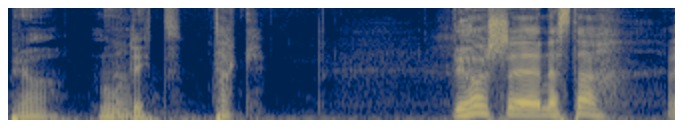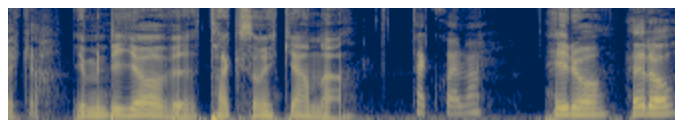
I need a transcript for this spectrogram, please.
Bra, modigt. ja. Tack Vi hörs eh, nästa vecka Ja men det gör vi. Tack så mycket Anna. Tack själva. Hej då! Hej då!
